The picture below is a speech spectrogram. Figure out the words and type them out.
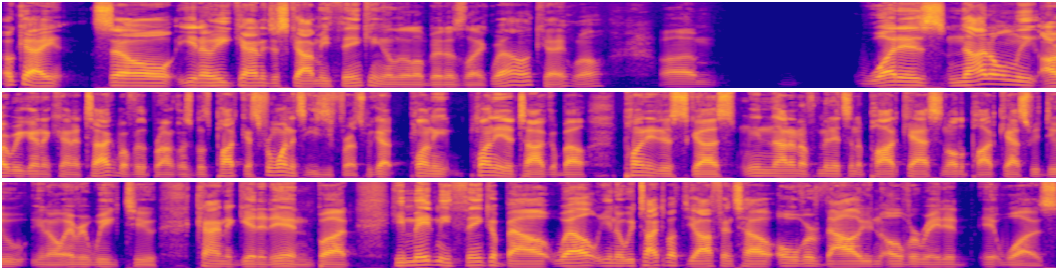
okay, so you know, he kind of just got me thinking a little bit. I was like, well, okay, well, um, what is not only are we going to kind of talk about for the Broncos but Blitz podcast? For one, it's easy for us. We got plenty, plenty to talk about, plenty to discuss. I mean, not enough minutes in a podcast and all the podcasts we do, you know, every week to kind of get it in. But he made me think about, well, you know, we talked about the offense, how overvalued and overrated it was,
